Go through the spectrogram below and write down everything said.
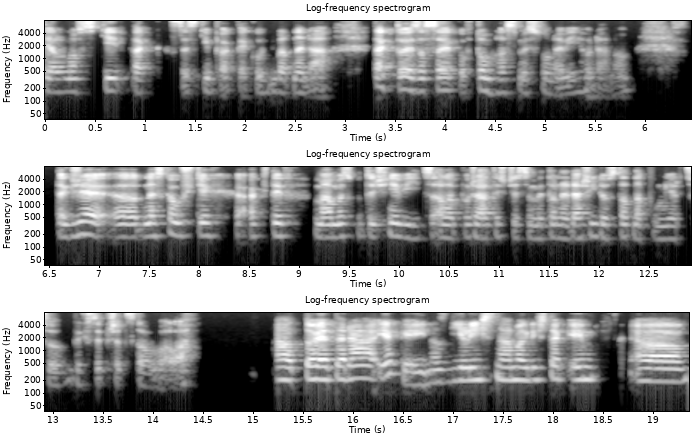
předvídatelnosti, tak se s tím fakt jako hýbat nedá. Tak to je zase jako v tomhle smyslu nevýhoda. No. Takže eh, dneska už těch aktiv máme skutečně víc, ale pořád ještě se mi to nedaří dostat na poměr, co bych si představovala. A to je teda jaký? Nazdílíš s náma, když tak i uh,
